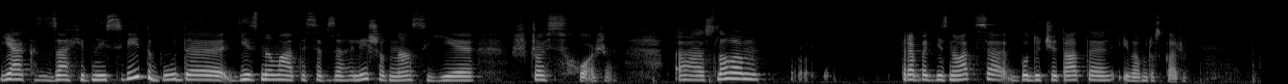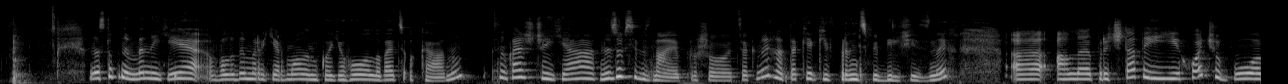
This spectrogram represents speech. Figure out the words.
як західний світ буде дізнаватися взагалі, що в нас є щось схоже. Е, Словом, треба дізнаватися, буду читати і вам розкажу. Наступним в мене є Володимир Ярмоленко, його Ловець океану. Чесно кажучи, я не зовсім знаю, про що ця книга, так як і в принципі більшість з них. Але прочитати її хочу, бо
